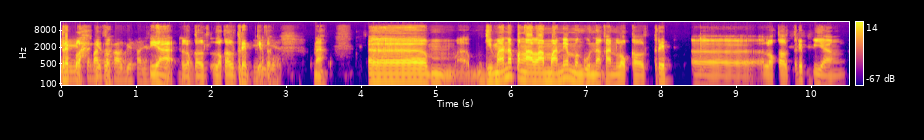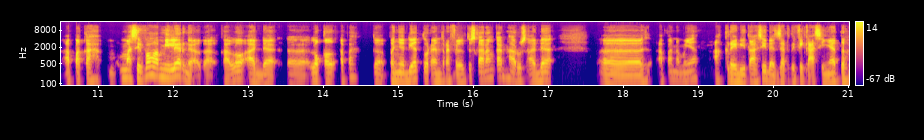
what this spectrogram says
trip lah gitu. Iya, local local trip gitu. iya. gitu. Nah, um, gimana pengalamannya menggunakan local trip uh, local trip yang apakah Mas Rifa familiar nggak kalau ada uh, local apa penyedia tour and travel itu sekarang kan harus ada uh, apa namanya akreditasi dan sertifikasinya tuh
